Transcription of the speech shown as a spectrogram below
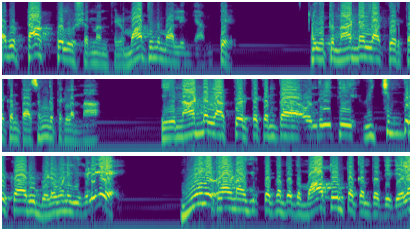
ಅದು ಟಾಕ್ ಪೊಲ್ಯೂಷನ್ ಅಂತೇಳಿ, ಮಾತಿನ ಮಾಲಿನ್ಯ ಅಂತೇಳಿ. ಇವತ್ತು ನಾಡಿನಲ್ಲಿ ಆಗ್ತಾ ಇರ್ತಕ್ಕಂಥ ಅಸಂಗತಗಳನ್ನ, ಈ ನಾಡಿನಲ್ಲಿ ಆಗ್ತಾ ಇರ್ತಕ್ಕಂಥ ಒಂದು ರೀತಿ ವಿಚಿದ್ರಕಾರಿ ಬೆಳವಣಿಗೆಗಳಿಗೆ ಮೂಲ ಕಾರಣ ಆಗಿರ್ತಕ್ಕಂಥದ್ದು ಮಾತು ಅಂತಕ್ಕಂಥದ್ದು ಇದೆಯಲ್ಲ?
